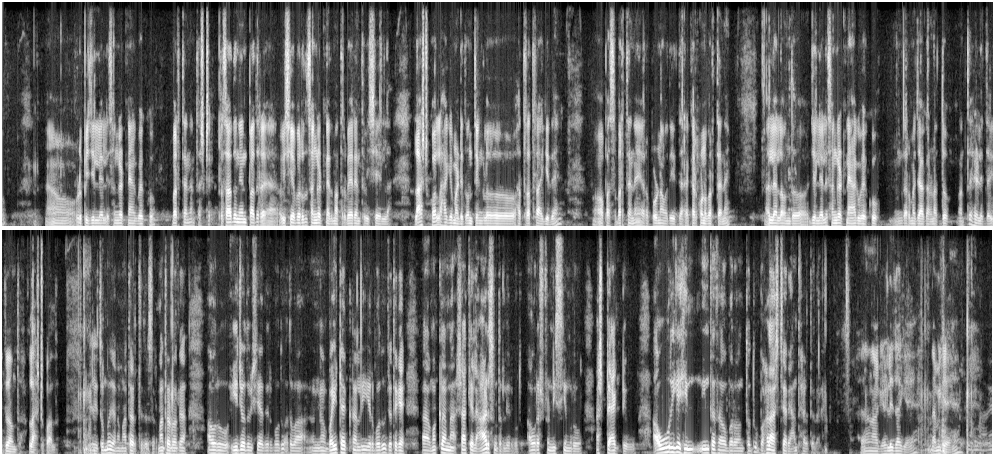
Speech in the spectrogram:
ಉಡುಪಿ ಜಿಲ್ಲೆಯಲ್ಲಿ ಸಂಘಟನೆ ಆಗಬೇಕು. ಬರ್ತೇನೆ ಅಂತ ಅಷ್ಟೇ. ಪ್ರಸಾದ ನೆನಪಾದರೆ ವಿಷಯ ಬರೋದು ಸಂಘಟನೆದು ಮಾತ್ರ, ಬೇರೆ ಎಂಥ ವಿಷಯ ಇಲ್ಲ. ಲಾಸ್ಟ್ ಕಾಲ್ ಹಾಗೆ ಮಾಡಿದ್ದು, ಒಂದು ತಿಂಗಳು ಹತ್ರ ಹತ್ರ ಆಗಿದೆ. ವಾಪಸ್ ಬರ್ತೇನೆ, ಯಾರೋ ಪೂರ್ಣಾವಧಿ ಇದ್ದಾರೆ, ಕರ್ಕೊಂಡು ಬರ್ತೇನೆ. ಅಲ್ಲೆಲ್ಲ ಒಂದು ಜಿಲ್ಲೆಯಲ್ಲಿ ಸಂಘಟನೆ ಆಗಬೇಕು ಧರ್ಮ ಜಾಗರಣದ್ದು ಅಂತ ಹೇಳಿದ್ದೆ. ಇದು ಒಂದು ಲಾಸ್ಟ್ ಕಾಲ್ ಇಲ್ಲಿ ತುಂಬ ಜನ ಮಾತಾಡ್ತಿದ್ರು ಸರ್. ಮಾತಾಡುವಾಗ ಅವರು ಈಜೋದು ವಿಷಯದಿರ್ಬೋದು ಅಥವಾ ಬೈಟೆಕ್ನಲ್ಲಿ ಇರ್ಬೋದು ಜೊತೆಗೆ ಮಕ್ಕಳನ್ನು ಶಾಖೆಯಲ್ಲಿ ಆಡಿಸೋದ್ರಲ್ಲಿ ಇರ್ಬೋದು. ಅವರಷ್ಟು ನಿಸ್ಸೀಮರು ಅಷ್ಟು ಆ್ಯಕ್ಟಿವ್ ಅವರಿಗೆ ಹಿನ್ ಇಂಥ ಸಾವು ಬರುವಂಥದ್ದು ಬಹಳ ಆಶ್ಚರ್ಯ ಅಂತ ಹೇಳ್ತಿದ್ದಾರೆ. ನಾನು ಹೇಳಿದಾಗೆ ನಮಗೆ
